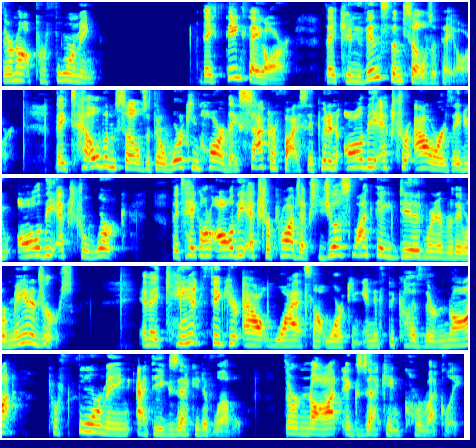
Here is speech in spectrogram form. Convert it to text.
they're not performing. They think they are. They convince themselves that they are. They tell themselves that they're working hard, they sacrifice, they put in all the extra hours, they do all the extra work, they take on all the extra projects, just like they did whenever they were managers. And they can't figure out why it's not working. And it's because they're not performing at the executive level they're not execing correctly.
